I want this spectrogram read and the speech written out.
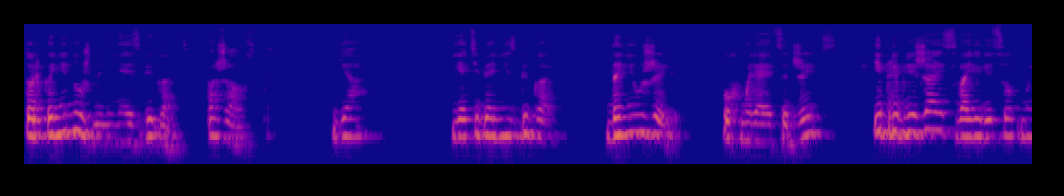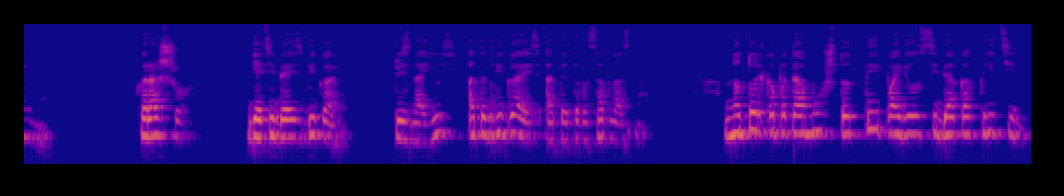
«Только не нужно меня избегать, пожалуйста». «Я... я тебя не избегаю». «Да неужели?» – ухмыляется Джеймс и приближает свое лицо к моему. «Хорошо, я тебя избегаю», – признаюсь, отодвигаясь от этого соблазна. «Но только потому, что ты повел себя как кретин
